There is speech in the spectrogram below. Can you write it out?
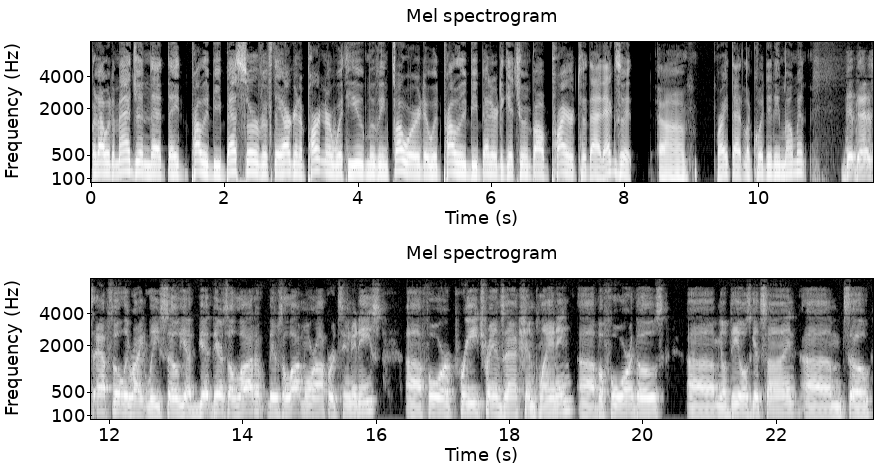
But I would imagine that they'd probably be best served if they are going to partner with you moving forward. It would probably be better to get you involved prior to that exit, uh, right? That liquidity moment. That that is absolutely right, Lee. So yeah, there's a lot of there's a lot more opportunities uh, for pre-transaction planning uh, before those um, you know deals get signed. Um, so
